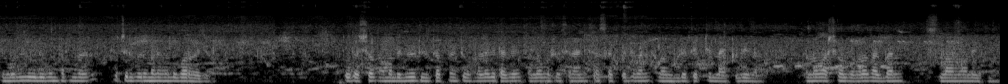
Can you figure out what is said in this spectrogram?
মুরগিগুলো কিন্তু আপনার প্রচুর পরিমাণে কিন্তু বড় হয়ে যাবে। তো দর্শক, আমাদের ভিডিওটি যদি আপনার একটু ভালো লেগে থাকে, তাহলে অবশ্যই চ্যানেলটি সাবস্ক্রাইব করে দেবেন এবং ভিডিওতে একটি লাইক করে দেবেন। ধন্যবাদ সকল ভালো থাকবেন। আসসালামু আলাইকুম।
